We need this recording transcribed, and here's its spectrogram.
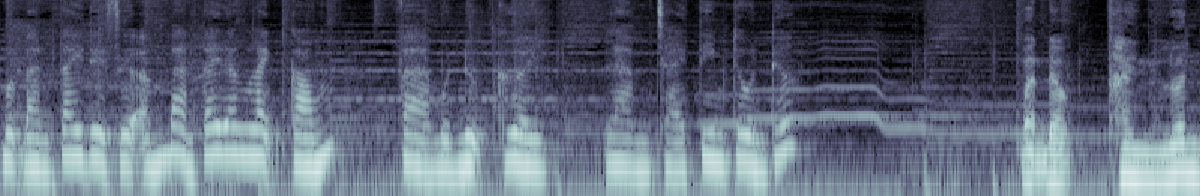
một bàn tay để giữ ấm bàn tay đang lạnh cóng và một nụ cười làm trái tim thổn thức. Bạn đọc Thành Luân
